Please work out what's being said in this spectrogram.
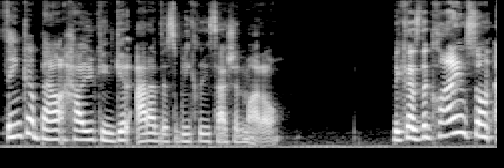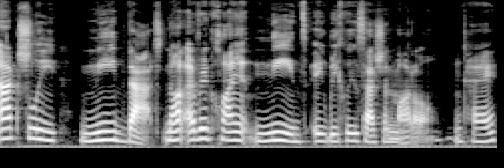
Think about how you can get out of this weekly session model because the clients don't actually need that. Not every client needs a weekly session model, okay?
